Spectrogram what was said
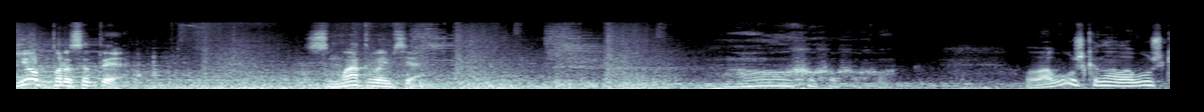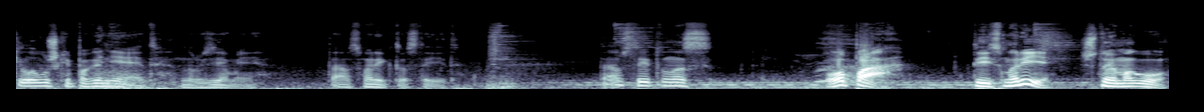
Ёп, красоты Сматываемся Ловушка на ловушке, ловушки погоняет Друзья мои. Там смотри, кто стоит. Там стоит у нас Опа! Ты смотри, что я могу.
